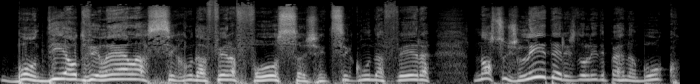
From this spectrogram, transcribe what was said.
Bom dia, Aldo Vilela. Segunda-feira, força, gente. Segunda-feira, nossos líderes do Líder Pernambuco.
